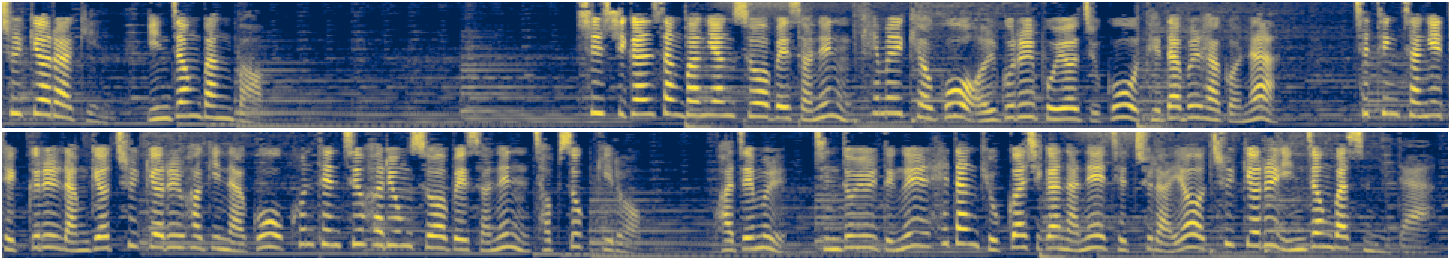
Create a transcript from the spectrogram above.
출결 확인, 인정 방법. 실시간 쌍방향 수업에서는 캠을 켜고 얼굴을 보여주고 대답을 하거나 채팅창에 댓글을 남겨 출결을 확인하고 콘텐츠 활용 수업에서는 접속 기록, 과제물, 진도율 등을 해당 교과 시간 안에 제출하여 출결을 인정받습니다.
